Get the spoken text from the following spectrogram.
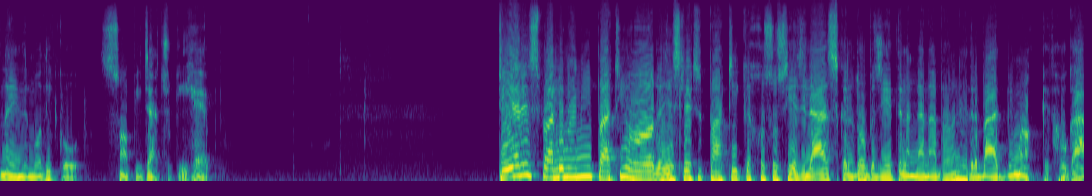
नरेंद्र मोदी को सौंपी जा चुकी है। टीआरएस पार्लिमानी पार्टी और लेजिस्लेटिव पार्टी का खसूसी इजलास कल दो बजे तेलंगाना भवन हैदराबाद में मुनद होगा।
